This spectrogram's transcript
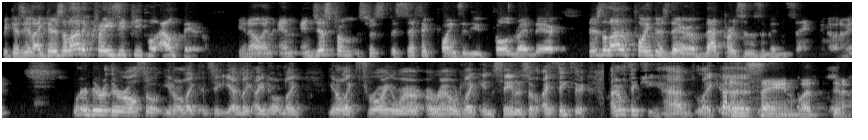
because you're like there's a lot of crazy people out there, you know, and and and just from specific points that you told right there, there's a lot of pointers there of that person is a bit insane. You know what I mean? Well, and there there are also you know like it's yeah like I don't like you know like throwing around around like insane and stuff. I think there I don't think she had like a, insane, but you know.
